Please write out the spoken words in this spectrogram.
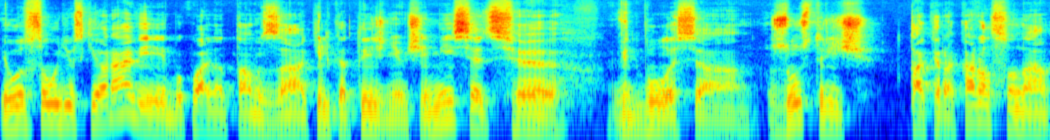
І от в Саудівській Аравії буквально там за кілька тижнів чи місяць е, відбулася зустріч Такера Карлсона.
